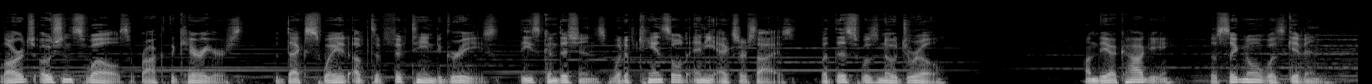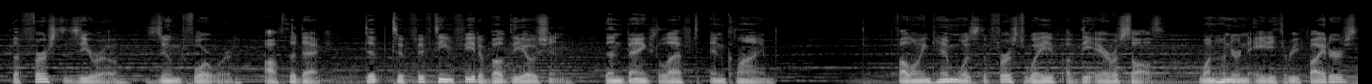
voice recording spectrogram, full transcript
Large ocean swells rocked the carriers. The deck swayed up to 15 degrees. These conditions would have canceled any exercise, but this was no drill. On the Akagi, the signal was given. The first zero zoomed forward, off the deck, dipped to 15 feet above the ocean, then banked left and climbed. Following him was the first wave of the air assault 183 fighters,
